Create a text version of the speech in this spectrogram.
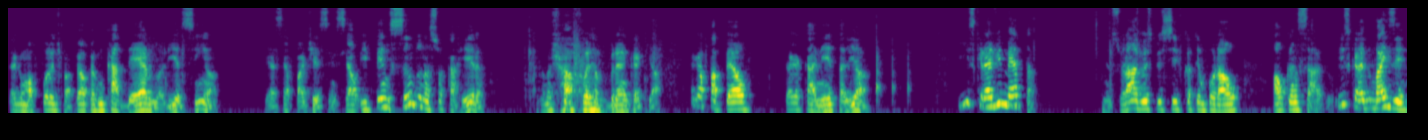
Pega uma folha de papel, pega um caderno ali assim, ó. E essa é a parte essencial. E pensando na sua carreira, Vou achar uma folha branca aqui, ó. Pega papel, pega caneta ali, ó. E escreve meta. Mensurável, específica, temporal, alcançável. E escreve mais E.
